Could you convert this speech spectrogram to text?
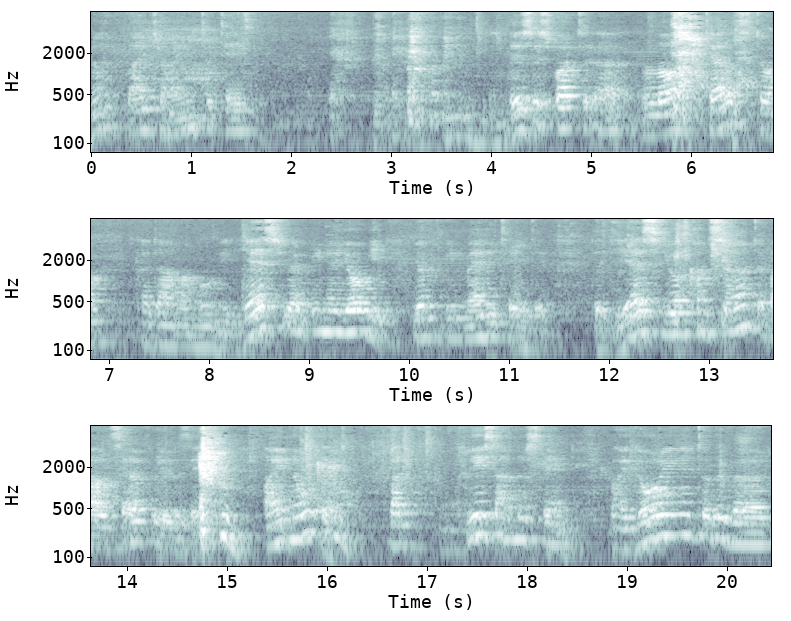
not by trying to take. This is what uh, the Lord tells to Kardama Muni. Yes, you have been a yogi, you have been meditated. That yes, you are concerned about self-realization. I know that. But please understand, by going into the world,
